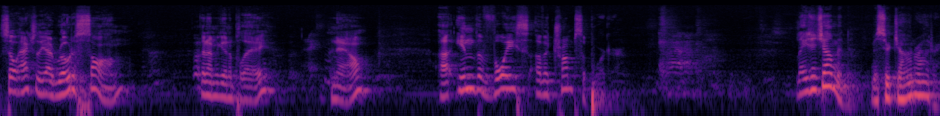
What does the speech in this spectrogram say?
so actually, I wrote a song that I'm going to play now uh, in the voice of a Trump supporter. Ladies and gentlemen, Mr. John Roderick.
